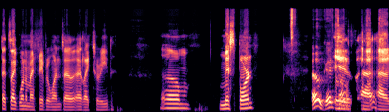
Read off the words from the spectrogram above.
that's like one of my favorite ones I, I like to read. Um, Mistborn Oh, good. call. is a, a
